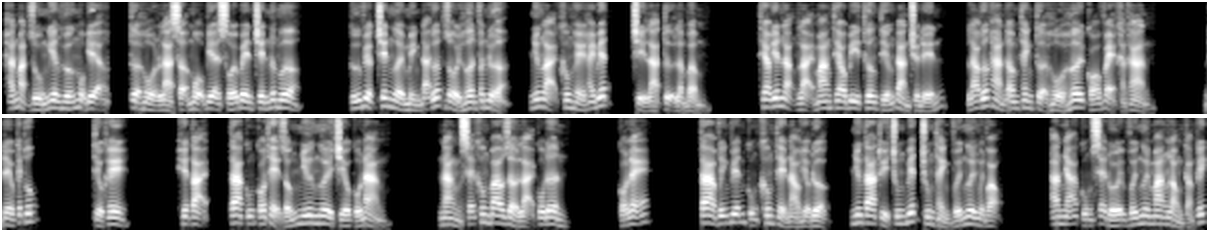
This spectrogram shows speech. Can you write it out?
Hắn mặc dù nghiêng hướng mộ bia, tựa hồ là sợ mộ bia xối bên trên nước mưa cứ việc trên người mình đã ướt rồi hơn phân nửa, nhưng lại không hề hay biết, chỉ là tự lẩm bẩm. Theo yên lặng lại mang theo bi thương tiếng đàn truyền đến lao ước hàn âm thanh tựa hồ hơi có vẻ khẳng khàn. Đều kết thúc. Tiểu khê, hiện tại, ta cũng có thể giống như ngươi chiếu cố nàng. Nàng sẽ không bao giờ lại cô đơn. Có lẽ, ta vĩnh viễn cũng không thể nào hiểu được, nhưng ta thủy chung biết trung thành với ngươi nguyện vọng. An nhã cũng sẽ đối với ngươi mang lòng cảm kích.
